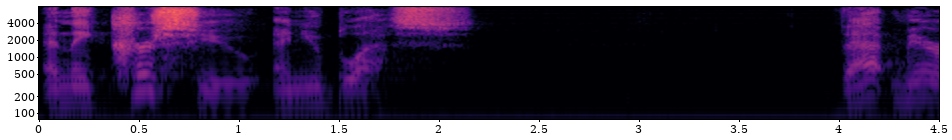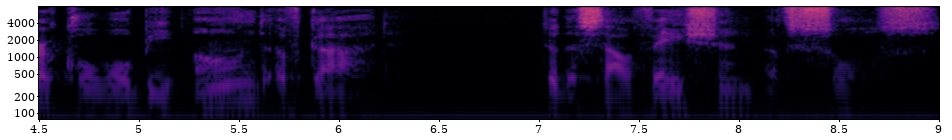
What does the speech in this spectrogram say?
And they curse you and you bless. That miracle will be owned of God to the salvation of souls.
